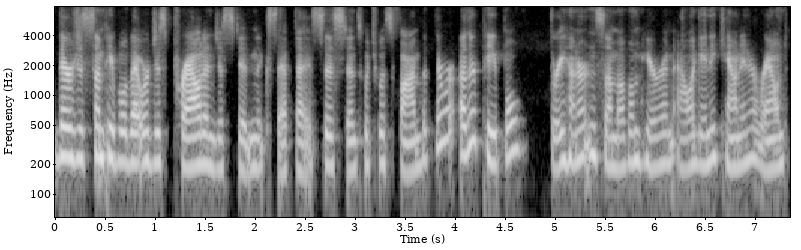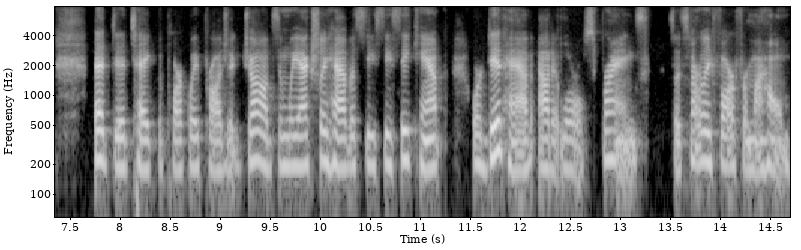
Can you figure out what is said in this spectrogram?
there were just some people that were just proud and just didn't accept that assistance, which was fine. But there were other people 300 and some of them here in Alleghany County and around that did take the Parkway Project jobs. And we actually have a CCC camp or did have out at Laurel Springs. So it's not really far from my home.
